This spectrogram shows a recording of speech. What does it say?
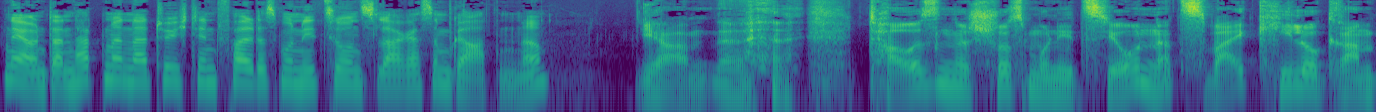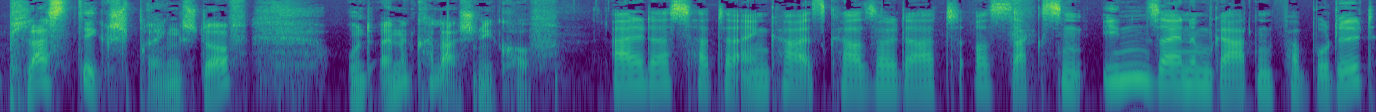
Naja, und dann hat man natürlich den Fall des Munitionslagers im Garten, ne? Ja, äh, tausende Schuss Munition, ne, zwei Kilogramm Plastiksprengstoff und eine Kalaschnikow. All das hatte ein KSK-Soldat aus Sachsen in seinem Garten verbuddelt.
